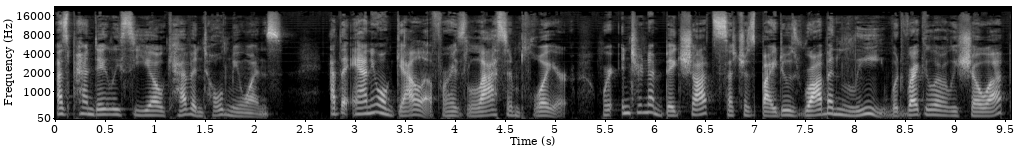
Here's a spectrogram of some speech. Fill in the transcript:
As Pandaily CEO Kevin told me once, at the annual gala for his last employer, where internet big shots such as Baidu's Robin Li would regularly show up,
